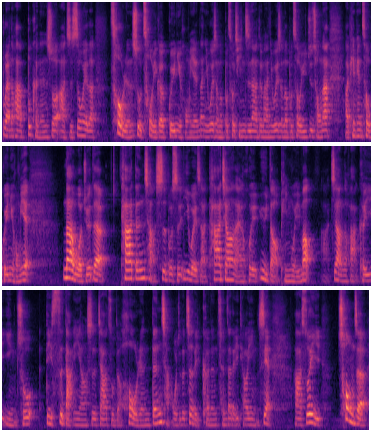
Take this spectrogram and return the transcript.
不然的话不可能说啊，只是为了凑人数凑一个鬼女红叶。那你为什么不凑青之呢？对吗？你为什么不凑鱼之虫呢？啊，偏偏凑鬼女红叶？那我觉得。他登场是不是意味着他将来会遇到平为茂啊？这样的话可以引出第四大阴阳师家族的后人登场。我觉得这里可能存在的一条引线啊，所以冲着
